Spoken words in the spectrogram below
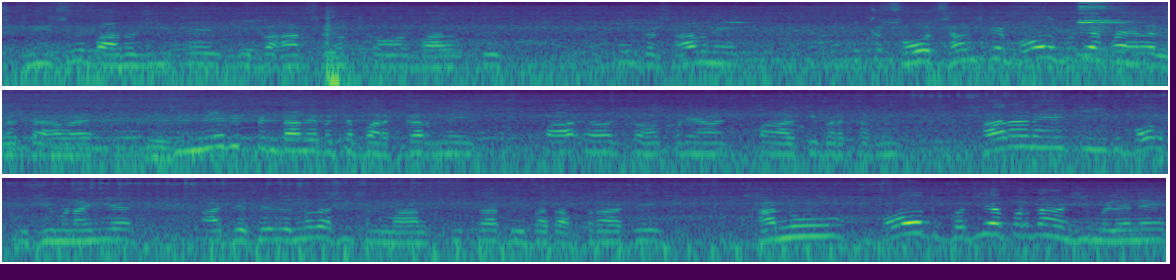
ਸੁਖਬੀਰ ਸਿੰਘ ਬਾਦਲ ਜੀ ਤੇ ਬੀਬਾ ਹਰਸਿਮਰਤ ਕੌਰ ਬਾਦਲ ਤੇ ਭੁੰਦਰ ਸਾਹਿਬ ਨੇ। ਇੱਕ ਸੋਚ ਸਮਝ ਕੇ ਬਹੁਤ ਵਧੀਆ ਫੈਸਲਾ ਲਿੱਤਾ ਹੋਇਆ ਹੈ। ਜਿੰਨੇ ਵੀ ਪਿੰਡਾਂ ਦੇ ਵਿੱਚ ਵਰਕਰ ਨੇ, ਪਾ- ਅਹ ਆਪਣੀਆਂ ਪਾਰਟੀ ਵਰਕਰ ਨੇ, ਸਾਰਿਆਂ ਨੇ ਇਹ ਚੀਜ਼ ਦੀ ਬਹੁਤ ਖੁਸ਼ੀ ਮਨਾਈ ਹੈ। ਅੱਜ ਇੱਥੇ ਉਹਨਾਂ ਦਾ ਅਸੀਂ ਸਨਮਾਨ ਕੀਤਾ ਬੀਬਾ ਦਫ਼ਤਰ ਆ ਕੇ। ਸਾਨੂੰ ਬਹੁਤ ਵਧੀਆ ਪ੍ਰਧਾਨ ਜੀ ਮਿਲੇ ਨੇ।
